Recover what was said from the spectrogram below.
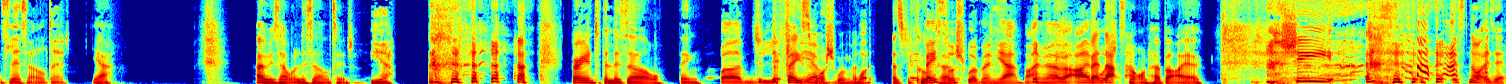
as Liz Earle did. Yeah. Oh, is that what Liz Earle did? Yeah. Very into the Liz Earle thing. Well, The face wash woman, what- as you face her. wash woman, yeah. But I mean, I, but that's not on her bio. She, it's not, is it?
